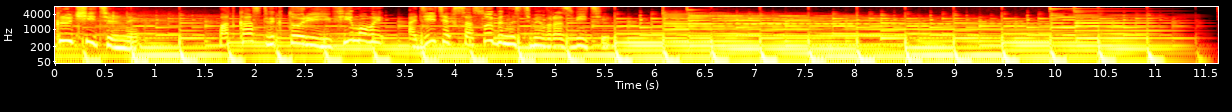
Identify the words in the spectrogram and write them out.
Исключительный. Подкаст Виктории Ефимовой о детях с особенностями в развитии.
